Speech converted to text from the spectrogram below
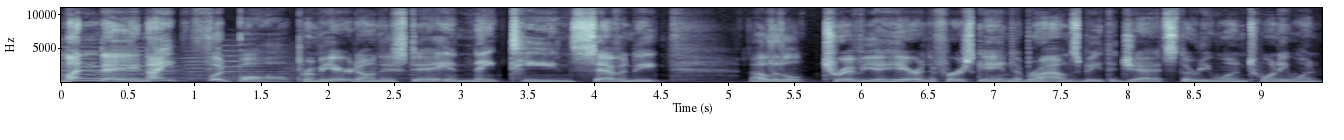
Monday Night Football premiered on this day in 1970. A little trivia here in the first game, the Browns beat the Jets 31 21.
